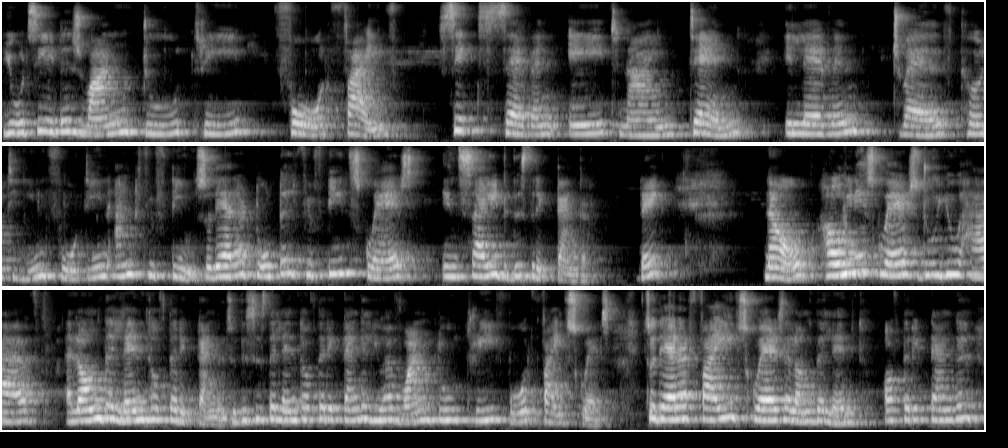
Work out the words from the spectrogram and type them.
you would see it is 1, 2, 3, 4, 5, 6, 7, 8, 9, 10, 11, 12, 13, 14 and 15. So there are total 15 squares inside this rectangle, right? Now, how many squares do you have along the length of the rectangle? So, this is the length of the rectangle. You have 1, 2, 3, 4, 5 squares. So, there are 5 squares along the length of the rectangle.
